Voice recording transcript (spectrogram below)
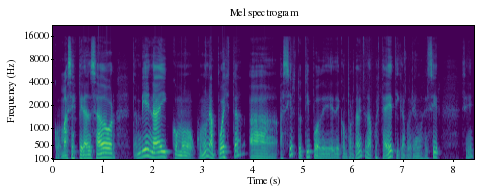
como más esperanzador, también hay como, como una apuesta a, cierto tipo de, comportamiento, una apuesta ética, podríamos decir. ¿sí?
